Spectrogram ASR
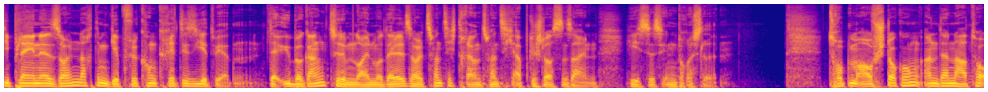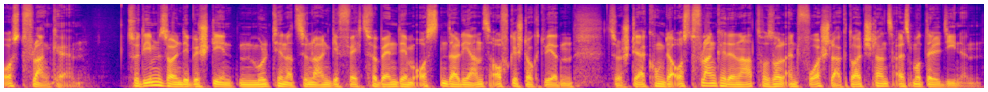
Die Pläne sollen nach dem Gipfel konkretisiert werden. Der Übergang zu dem neuen Modell soll 2023 abgeschlossen sein, hieß es in Brüssel. Truppenaufstockung an der NATO-Ostflanke. Zudem sollen die bestehenden multinationalen Gefechtsverbände im Osten der Allianz aufgestockt werden. Zur Stärkung der Ostflanke der NATO soll ein Vorschlag Deutschlands als Modell dienen.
